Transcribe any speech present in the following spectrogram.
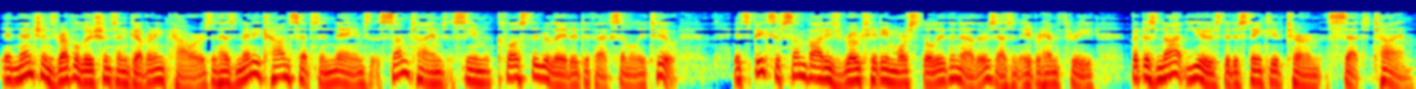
It mentions revolutions and governing powers and has many concepts and names that sometimes seem closely related to facsimile 2. It speaks of some bodies rotating more slowly than others, as in Abraham 3, but does not use the distinctive term set time.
